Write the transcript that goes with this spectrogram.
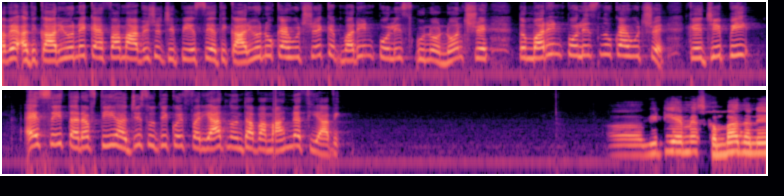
હવે અધિકારીઓને કહેવામાં આવ્યું છે. જીપીએસસી અધિકારીઓનું કહેવું છે કે મરીન પોલીસ ગુનો નોંધશે તો મરીન પોલીસનું કહેવું છે કે જીપીએસસી તરફથી હજી સુધી કોઈ ફરિયાદ નોંધાવવામાં નથી આવી. વીટીએમએસ ખંભાત અને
